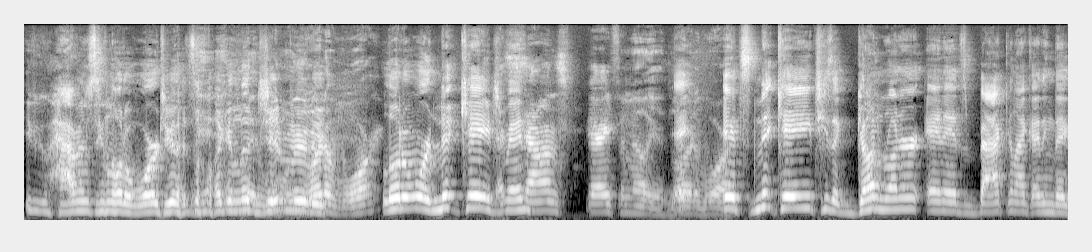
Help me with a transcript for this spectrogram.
If you haven't seen Lord of War, dude, that's a fucking legit movie. Lord of War. Lord of War, Nick Cage, That man. sounds very familiar. Lord of War. It's Nick Cage. He's a gun runner, and it's back in like I think the,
